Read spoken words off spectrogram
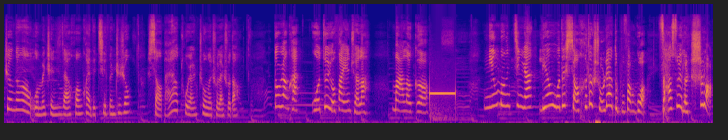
正当啊，我们沉浸在欢快的气氛之中，小白啊突然冲了出来，说道：“都让开，我最有发言权了！妈了个，柠檬竟然连我的小核桃手链都不放过，砸碎了吃了！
